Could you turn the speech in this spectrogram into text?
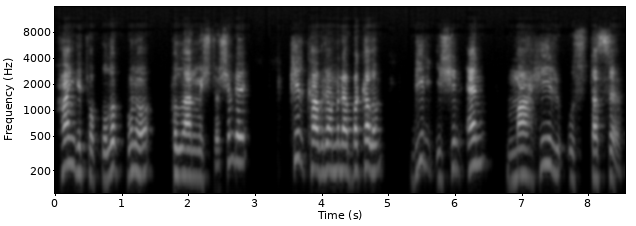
hangi topluluk bunu kullanmıştır? Şimdi pir kavramına bakalım. Bir işin en mahir ustası,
